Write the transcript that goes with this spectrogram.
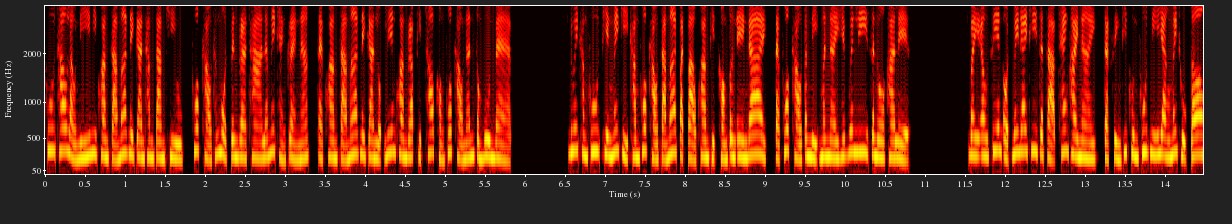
ผู้เท่าเหล่านี้มีความสามารถในการทำตามคิว พวกเขาทั้งหมดเป็นราชาและไม่แข็งแกร่งนัก แต่ความสามารถในการหลบเลี่ยงความรับผิดชอบของพวกเขานั้นสมบูรณ์แบบ ด้วยคำพูดเพียงไม่กี่คำพวกเขาสามารถปัดเป่าความผิดของตนเองได้ แต่พวกเขาตำหนิมันในเฮเวนลี่สโนว์พาเลสไบเอลเซียนอดไม่ได้ที่จะสาบแช่งภายใน จากสิ่งที่คุณพูดนี้ยังไม่ถูกต้อง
